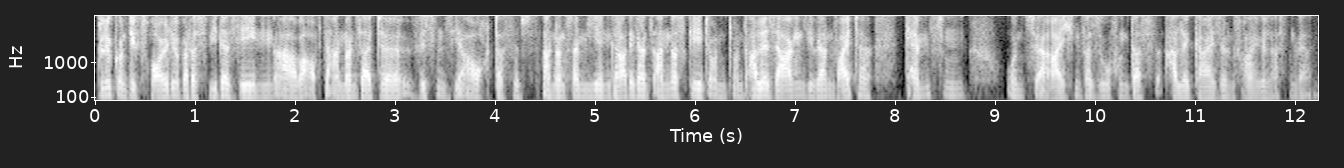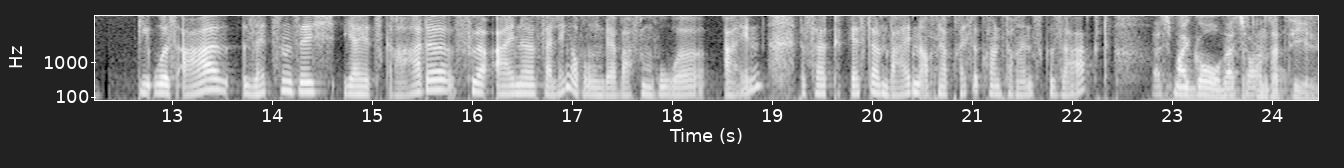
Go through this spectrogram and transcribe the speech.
Glück und die Freude über das Wiedersehen, aber auf der anderen Seite wissen sie auch, dass es anderen Familien gerade ganz anders geht und, und alle sagen, sie werden weiter kämpfen und zu erreichen versuchen, dass alle Geiseln freigelassen werden. Die USA setzen sich ja jetzt gerade für eine Verlängerung der Waffenruhe ein. Das hat gestern Biden auf einer Pressekonferenz gesagt. Das ist unser Ziel,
